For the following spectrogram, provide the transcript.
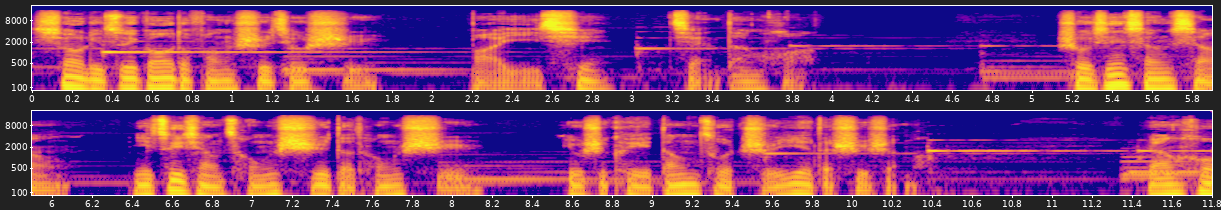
效率最高的方式就是把一切简单化。首先想想，你最想从事的同时，又是可以当做职业的是什么？然后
